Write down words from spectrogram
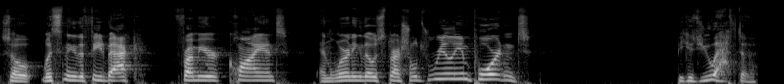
So listening to the feedback from your client and learning those thresholds really important because you have to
